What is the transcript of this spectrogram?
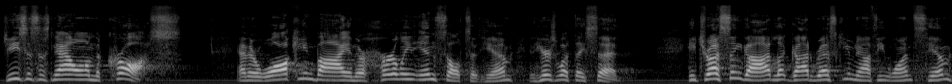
Jesus is now on the cross, and they're walking by and they're hurling insults at him. And here's what they said He trusts in God. Let God rescue him now if he wants him.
